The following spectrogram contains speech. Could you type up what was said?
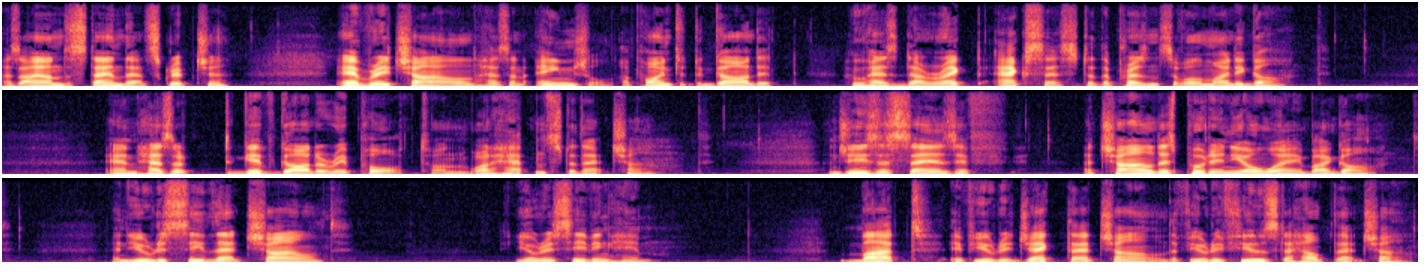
as I understand that scripture, every child has an angel appointed to guard it who has direct access to the presence of Almighty God and has a, to give God a report on what happens to that child. And Jesus says if a child is put in your way by God, and you receive that child, you're receiving Him. But if you reject that child, if you refuse to help that child,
